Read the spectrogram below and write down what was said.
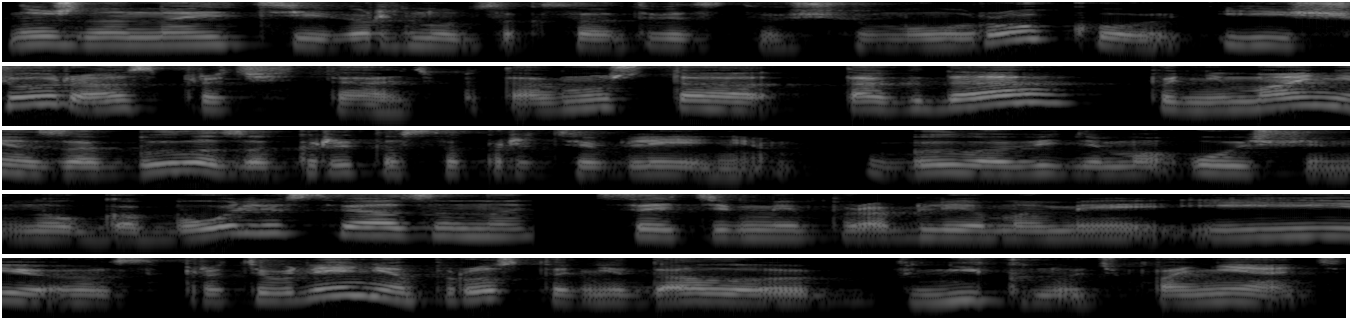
Нужно найти, вернуться к соответствующему уроку и еще раз прочитать, потому что тогда понимание забыло закрыто сопротивлением. Было, видимо, очень много боли связано с этими проблемами, и э, сопротивление просто не дало вникнуть, понять,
